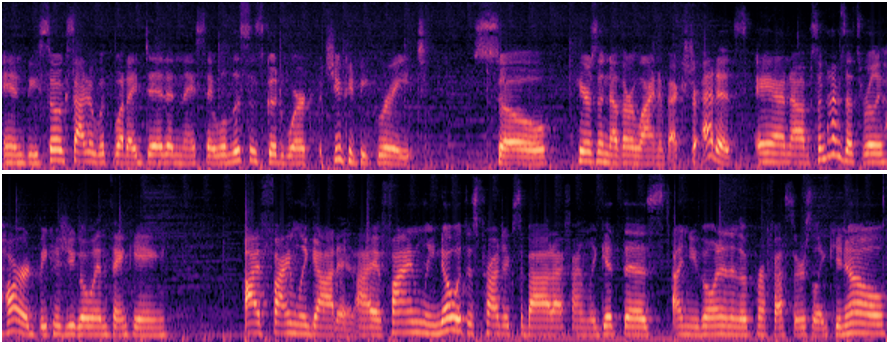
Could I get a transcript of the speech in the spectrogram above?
and be so excited with what I did, and they say, Well, this is good work, but you could be great. So here's another line of extra edits. And um, sometimes that's really hard because you go in thinking, I finally got it. I finally know what this project's about. I finally get this. And you go in and the professor's like, you know,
